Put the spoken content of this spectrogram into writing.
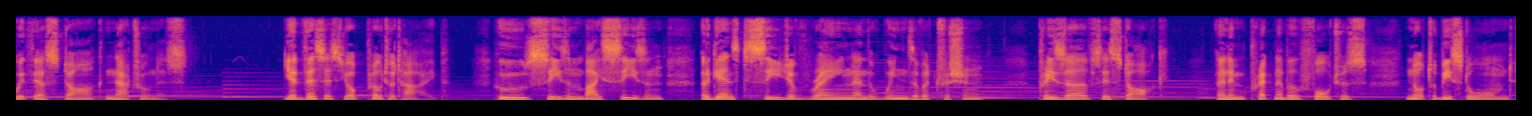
with their stark naturalness. Yet this is your prototype, who, season by season, against siege of rain and the winds of attrition, preserves his stock, an impregnable fortress not to be stormed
